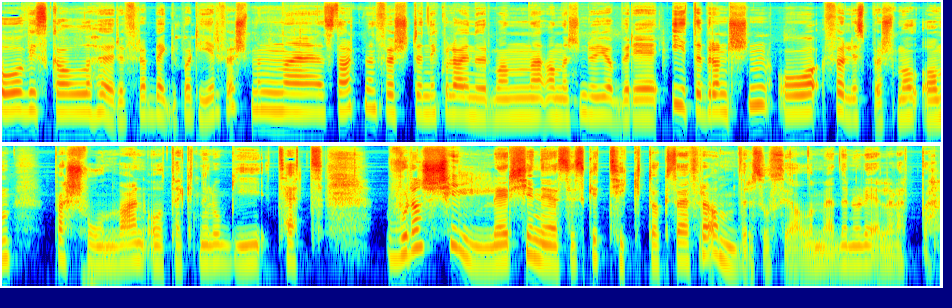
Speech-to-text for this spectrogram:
Og vi skal høre fra begge partier først, men eh, snart. Men først, Nikolai Nordmann Andersen, du jobber i IT-bransjen og følger spørsmål om personvern og teknologi tett. Hvordan skiller kinesiske TikTok seg fra andre sosiale medier når det gjelder dette?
